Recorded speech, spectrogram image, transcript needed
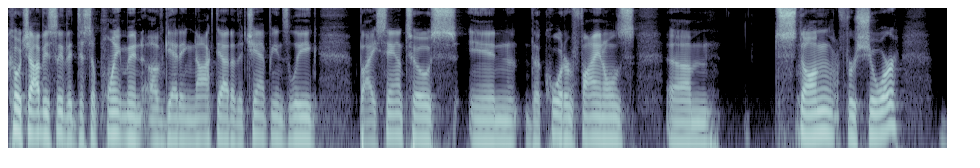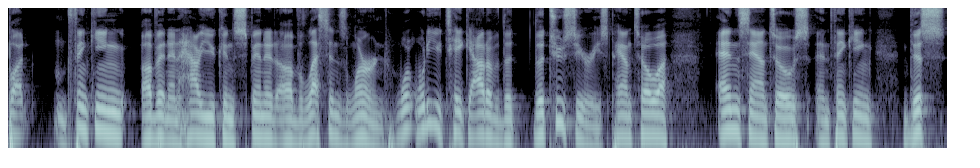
Coach, obviously, the disappointment of getting knocked out of the Champions League by Santos in the quarterfinals um, stung for sure. But thinking of it and how you can spin it of lessons learned. What, what do you take out of the, the two series, Pantoja and Santos, and thinking this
